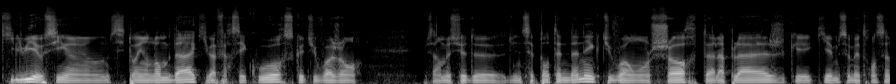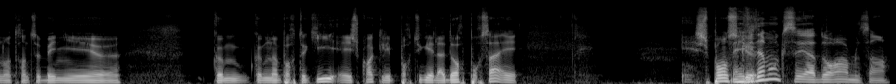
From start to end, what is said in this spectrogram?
qui lui est aussi un citoyen lambda qui va faire ses courses, que tu vois genre c'est un monsieur d'une septantaine d'années que tu vois en short à la plage, qui, qui aime se mettre en scène en train de se baigner euh, comme, comme n'importe qui. Et je crois que les Portugais l'adorent pour ça. Et, et je pense Mais que. évidemment que c'est adorable ça.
